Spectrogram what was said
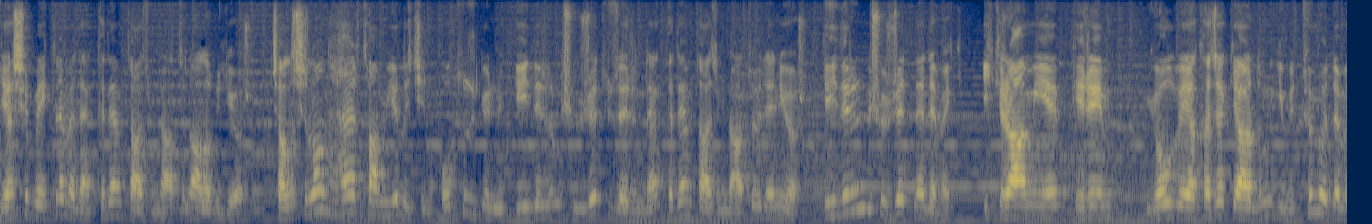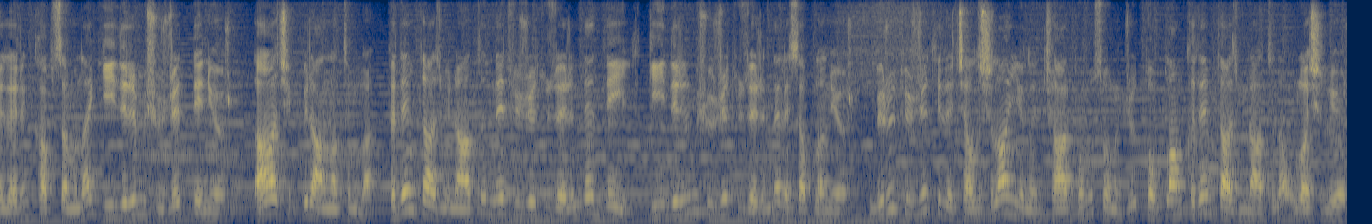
yaşı beklemeden kıdem tazminatını alabiliyor. Çalışılan her tam yıl için 30 günlük giydirilmiş ücret üzerinden kıdem tazminatı ödeniyor. Giydirilmiş ücret ne demek? İkramiye, prim, yol ve yakacak yardımı gibi tüm ödemelerin kapsamına giydirilmiş ücret deniyor. Daha açık bir anlatımla, kıdem tazminatı net ücret üzerinden değil, giydirilmiş ücret üzerinden hesaplanıyor. Brüt ücret ile çalışılan yılın çarpımı sonucu toplam kıdem tazminatına ulaşılıyor.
